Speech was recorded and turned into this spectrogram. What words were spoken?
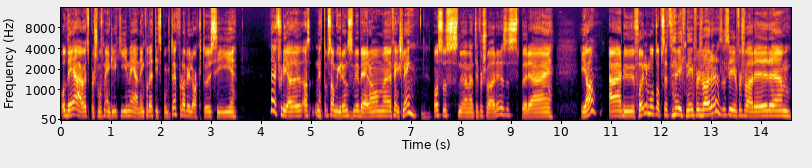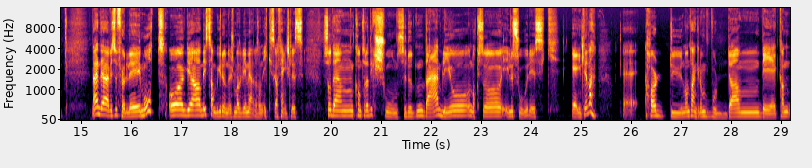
Og det er jo et spørsmål som egentlig ikke gir mening på det tidspunktet, for da vil aktor si Nei, fordi altså, nettopp samme grunn som vi ber om eh, fengsling. Og så snur jeg meg til forsvarer, og så spør jeg ja, er du for eller mot oppsettende virkning, forsvarer? Så sier forsvarer eh, Nei, det er vi selvfølgelig imot, og av de samme grunner som at vi mener at han ikke skal fengsles. Så den kontradiksjonsrunden der blir jo nokså illusorisk, egentlig, da. Eh, har du noen tanker om hvordan det kan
